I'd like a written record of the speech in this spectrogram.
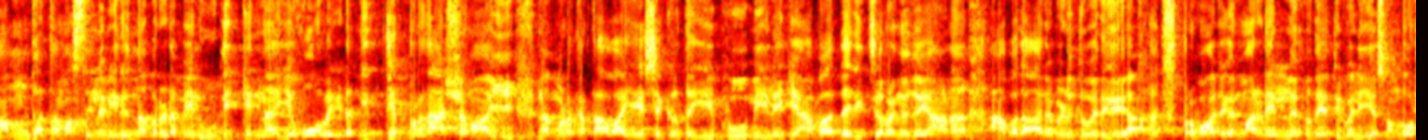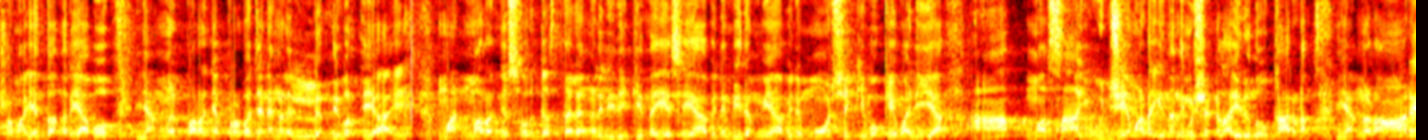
അന്ധതമസിലും ഇരുന്നവരുടെ മേൽ ഉദിക്കുന്ന യഹോവയുടെ നിത്യപ്രകാശമായി നമ്മുടെ കർത്താവായ യേശുക്രിസ്തു ഈ ഭൂമിയിലേക്ക് അവതരിച്ചിറങ്ങുകയാണ് അവതാരം എടുത്തു വരികയാണ്. പ്രവാചകന്മാരുടെ എല്ലാ ഹൃദയത്തിൽ വലിയ സന്തോഷമായി. എന്താണെന്നറിയാമോ? ഞങ്ങൾ പറഞ്ഞ പ്രവചനങ്ങളെല്ലാം നിവർത്തിയായി. മൺമറഞ്ഞ് സ്വർഗസ്ഥലങ്ങളിൽ ഇരിക്കുന്ന യശയാവിനും ഇരമ്യാവിനും മോശയ്ക്കുമൊക്കെ വലിയ ആത്മസായുജ്യമടയുന്ന നിമിഷങ്ങളായിരുന്നു. കാരണം ഞങ്ങൾ ആരെ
